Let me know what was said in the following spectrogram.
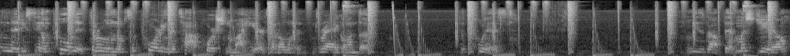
And as you see, I'm pulling it through and I'm supporting the top portion of my hair because I don't want to drag on the, the twist. Use about that much gel.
